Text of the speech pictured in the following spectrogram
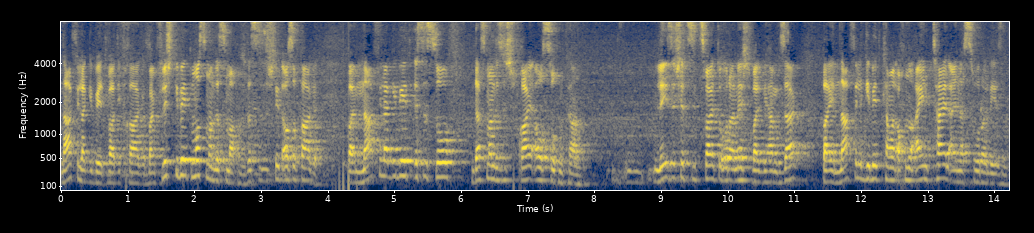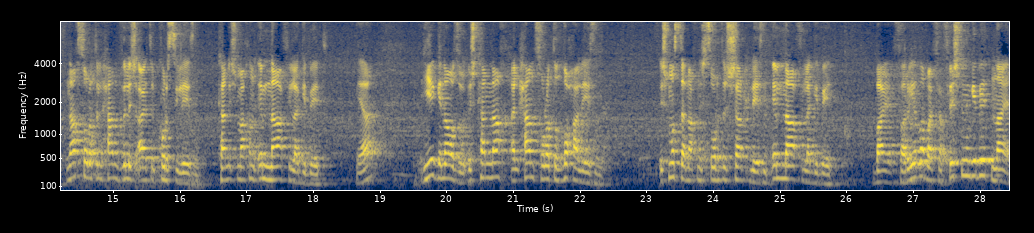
Nafila-Gebet war die Frage. Beim Pflichtgebet muss man das machen. Das steht außer Frage. Beim Nafila-Gebet ist es so, dass man es sich frei aussuchen kann. Lese ich jetzt die zweite oder nicht? Weil wir haben gesagt, bei Nafila-Gebet kann man auch nur einen Teil einer Surah lesen. Nach Surat al-Hamd will ich Ayat al-Kursi lesen. Kann ich machen im Nafila-Gebet. Ja? Hier genauso. Ich kann nach Al-Hamd Surat al-Duha lesen. Ich muss danach nicht Surat al-Sharh lesen. Im Nafila-Gebet. Bei Farida, bei verpflichtenden Gebet, nein.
